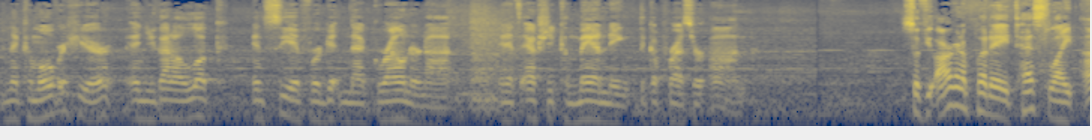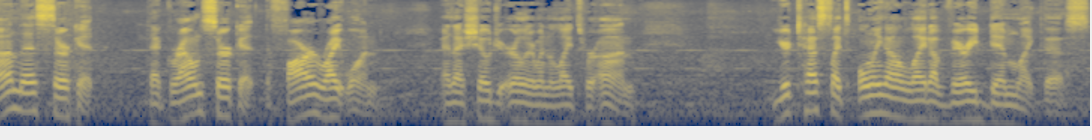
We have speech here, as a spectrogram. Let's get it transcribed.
and then come over here and you gotta look and see if we're getting that ground or not and it's actually commanding the compressor on. So if you are going to put a test light on this circuit, that ground circuit, the far right one, as I showed you earlier when the lights were on, your test light's only going to light up very dim like this.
